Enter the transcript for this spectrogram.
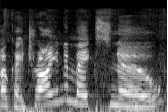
Okay, trying to make snow.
